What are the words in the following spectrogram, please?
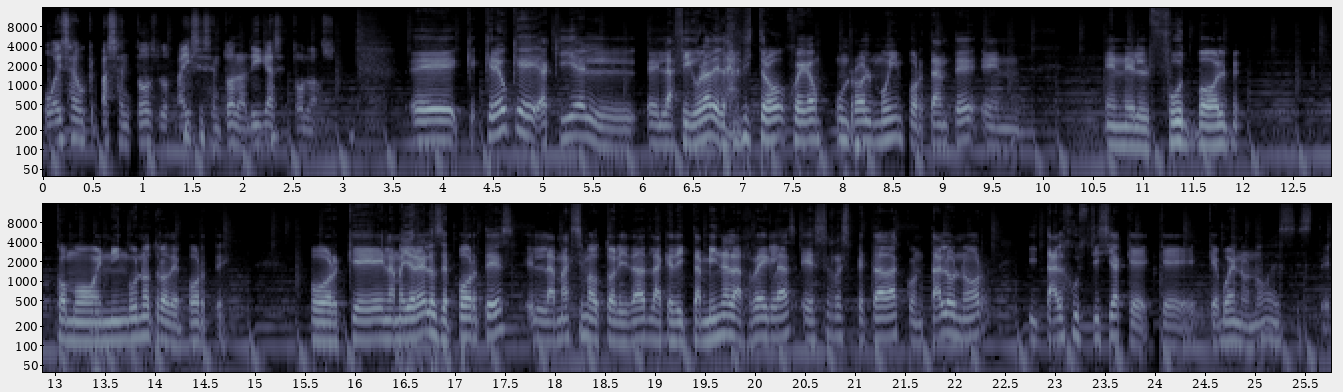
o es algo que pasa en todos los países, en todas las ligas, en todos lados. creo que aquí la figura del árbitro juega un, rol muy importante en, en, el fútbol como en ningún otro deporte. Porque en la mayoría de los deportes, la máxima autoridad, la que dictamina las reglas, es respetada con tal honor y tal justicia que, bueno, ¿no? Es este.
